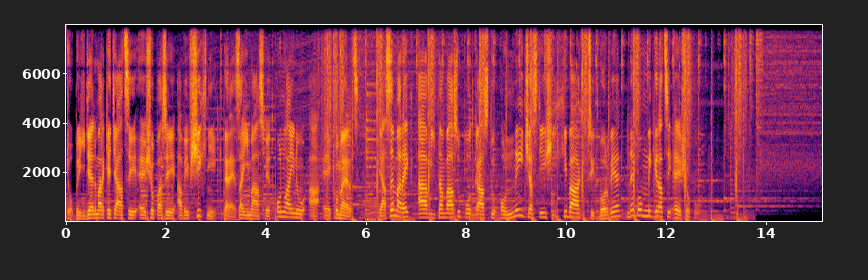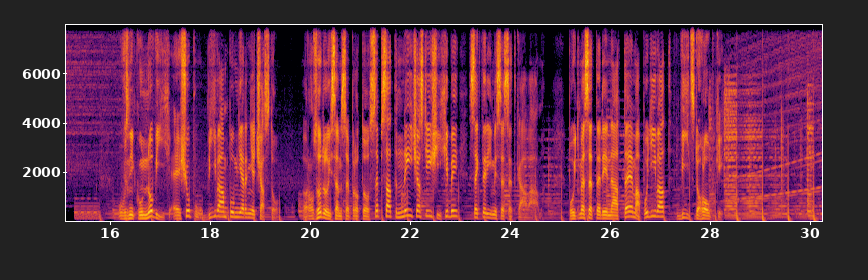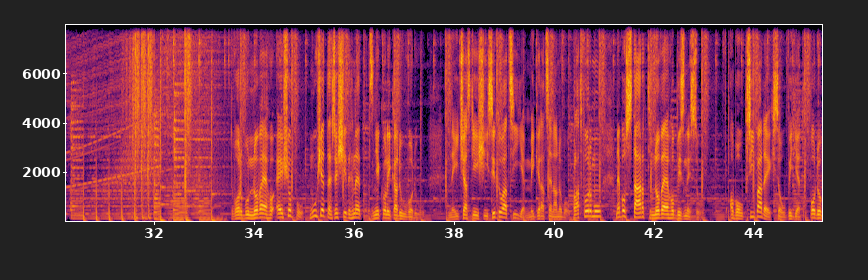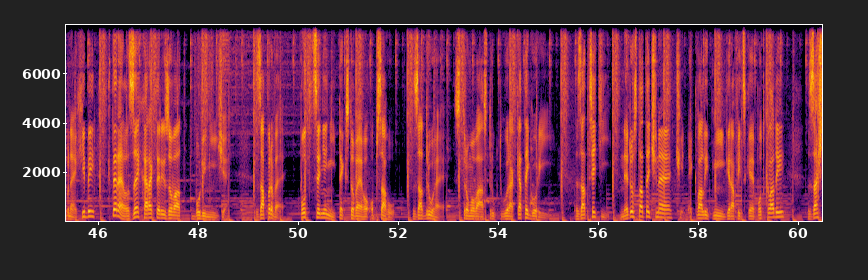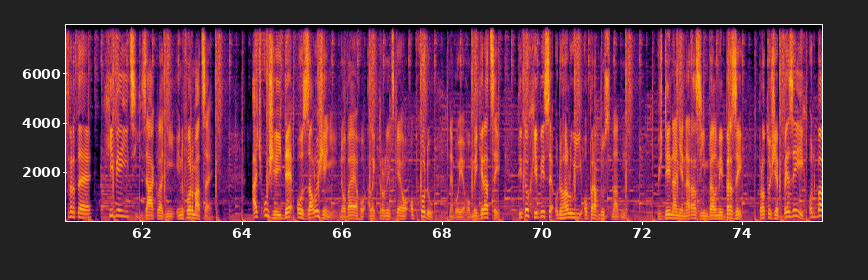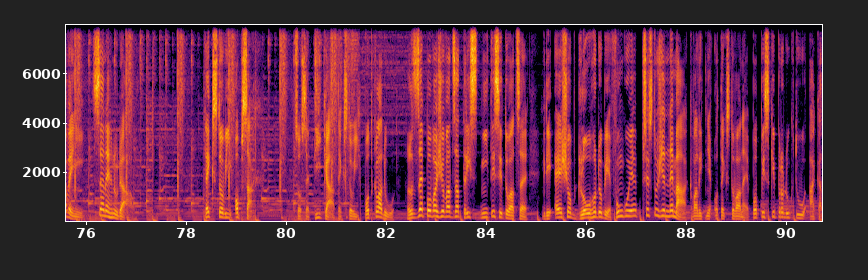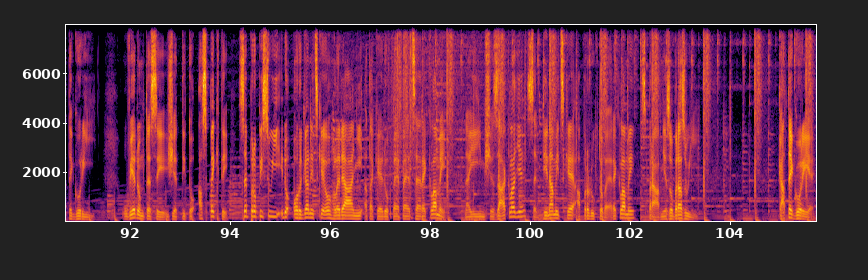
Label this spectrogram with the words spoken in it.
Dobrý den marketáci, e-shopaři a vy všichni, které zajímá svět onlineu a e-commerce. Já jsem Marek a vítám vás u podcastu o nejčastějších chybách při tvorbě nebo migraci e-shopu. U vzniku nových e-shopů bývám poměrně často. Rozhodl jsem se proto sepsat nejčastější chyby, se kterými se setkávám. Pojďme se tedy na téma podívat víc do hloubky. Tvorbu nového e-shopu můžete řešit hned z několika důvodů. Nejčastější situací je migrace na novou platformu nebo start nového biznisu. V obou případech jsou vidět podobné chyby, které lze charakterizovat body níže. Za prvé, podcenění textového obsahu. Za druhé, stromová struktura kategorií. Za třetí, nedostatečné či nekvalitní grafické podklady. Za čtvrté, chybějící základní informace. Ať už jde o založení nového elektronického obchodu nebo jeho migraci, tyto chyby se odhalují opravdu snadno. Vždy na ně narazím velmi brzy, protože bez jejich odbavení se nehnu dál. Textový obsah. Co se týká textových podkladů, lze považovat za tristní ty situace, kdy e-shop dlouhodobě funguje, přestože nemá kvalitně otextované popisky produktů a kategorií. Uvědomte si, že tyto aspekty se propisují i do organického hledání a také do PPC reklamy, na jejímž základě se dynamické a produktové reklamy správně zobrazují. Kategorie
